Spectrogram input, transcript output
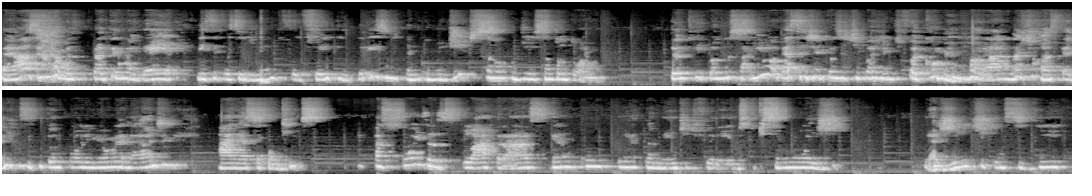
Para ter uma ideia, esse procedimento foi feito em três, no dia de, São, de Santo Antônio. Tanto que quando saiu o HCG positivo, a gente foi comemorar na churrascaria de Santo Antônio em homenagem a essa conquista. As coisas lá atrás eram completamente diferentes do que são hoje. Para a gente conseguir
